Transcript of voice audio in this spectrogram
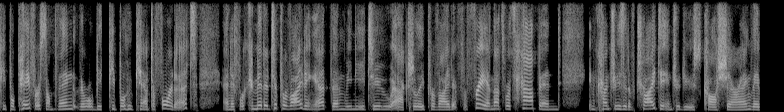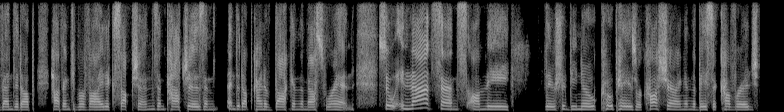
people pay for something, there will be people who can't afford it. And if we're committed to providing it, then we need to actually provide it for free. And that's what's happened in countries that have tried to introduce cost sharing. They've ended up having to provide exceptions and patches and ended up kind of back in the mess we're in. So, in that sense, on the there should be no copays or cost sharing in the basic coverage.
